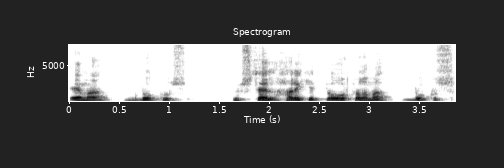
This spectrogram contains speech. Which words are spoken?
EMA 9 üstel hareketli ortalama 9.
